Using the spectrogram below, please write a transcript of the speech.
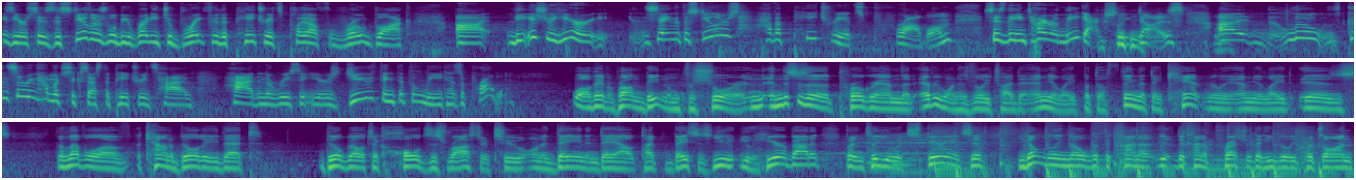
Easier says the Steelers will be ready to break through the Patriots playoff roadblock. Uh, the issue here saying that the Steelers have a Patriots problem, says the entire league actually does. Uh, Lou, considering how much success the Patriots have had in the recent years, do you think that the league has a problem? Well, they have a problem beating them for sure. And, and this is a program that everyone has really tried to emulate, but the thing that they can't really emulate is the level of accountability that Bill Belichick holds this roster to on a day in and day out type of basis. You you hear about it, but until you experience it, you don't really know what the kind of the kind of pressure that he really puts on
